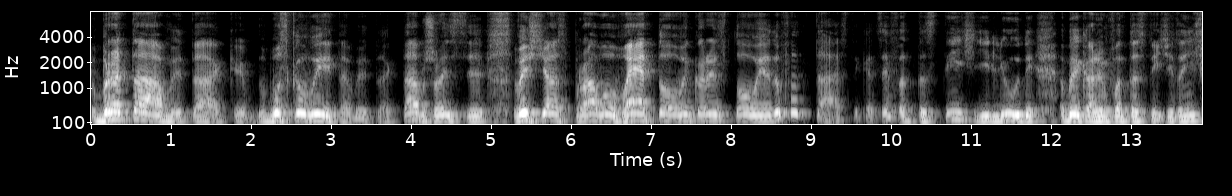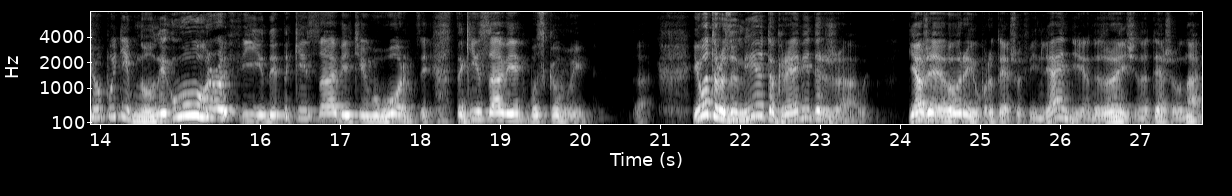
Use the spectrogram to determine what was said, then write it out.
братами, так, е, московитами, так, там щось е, весь час право вето використовує. Ну, фантастика, це фантастичні люди. Ми кажемо фантастичні, це нічого подібного. Вони угрофіни, такі самі, чи угорці, такі самі, як московити. Так. І от розуміють окремі держави. Я вже говорив про те, що Фінляндія, незважаючи на те, що вона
